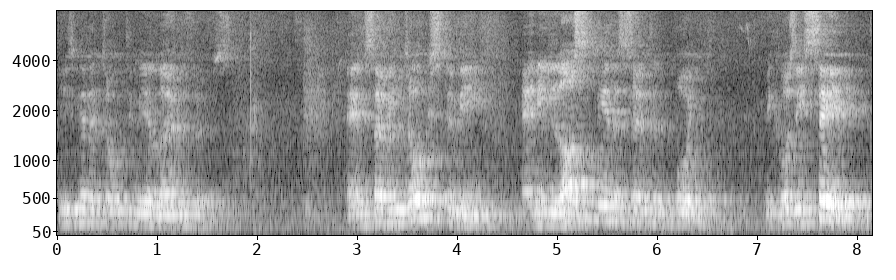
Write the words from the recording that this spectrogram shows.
He's going to talk to me alone first. And so he talks to me, and he lost me at a certain point because he said,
